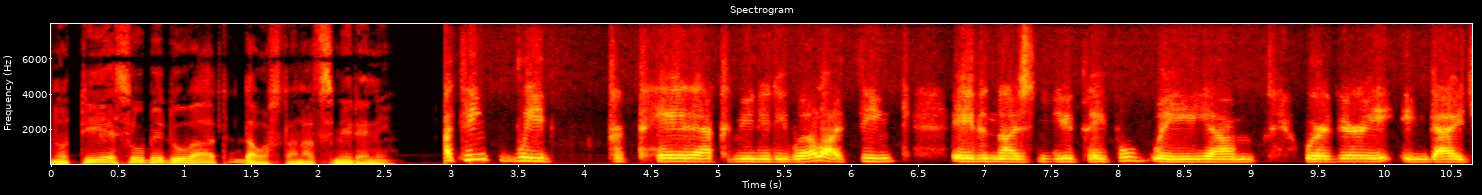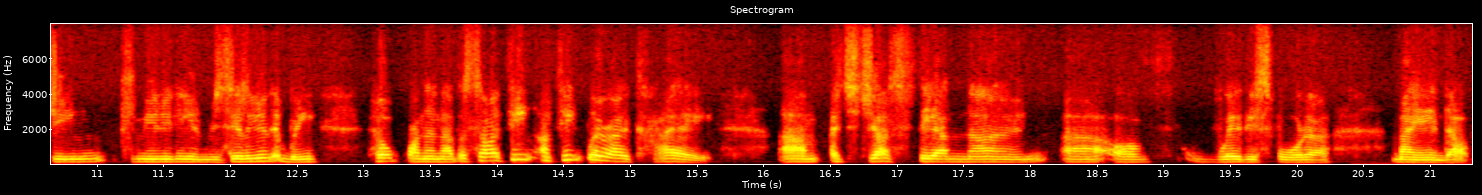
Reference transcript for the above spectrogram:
но тие се убедуваат да останат смирени. I think we prepared our community well. I think even those new people, we um, we're a very engaging community and resilient, and we help one another. So I think I think we're okay. Um, it's just the unknown uh, of where this water may end up.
